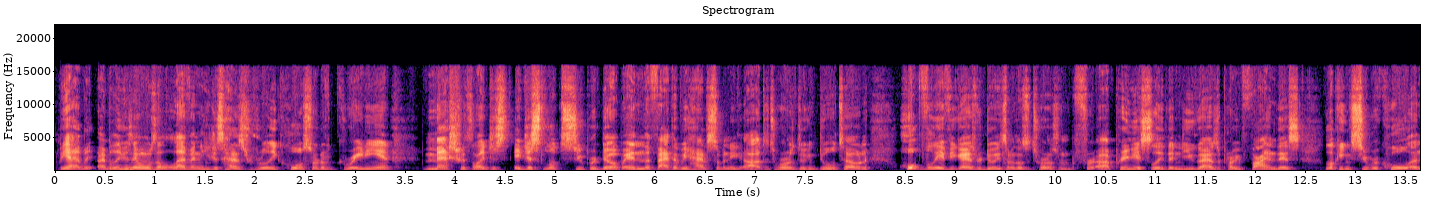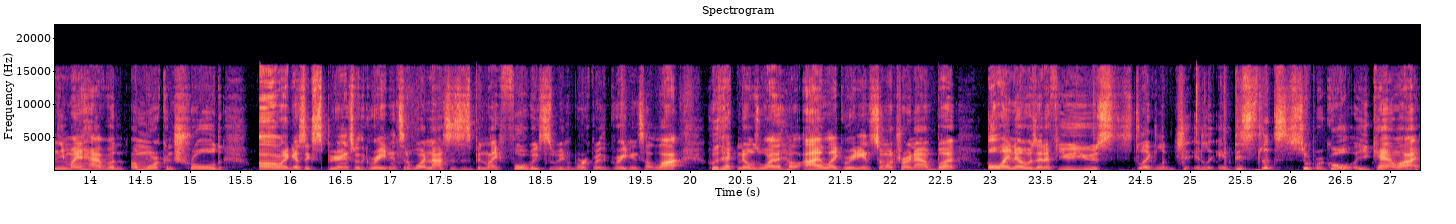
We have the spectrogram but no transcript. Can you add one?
but yeah, I believe his name was 11. He just had this really cool sort of gradient mesh with like just it just looked super dope and the fact that we had so many uh, tutorials doing dual tone hopefully if you guys were doing some of those tutorials from uh, previously then you guys would probably find this looking super cool and you might have a, a more controlled uh, I guess experience with gradients and whatnot since it's been like four weeks since we've been working with gradients a lot who the heck knows why the hell I like gradients so much right now but all I know is that if you use, like, look, it, it, this looks super cool. You can't lie.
